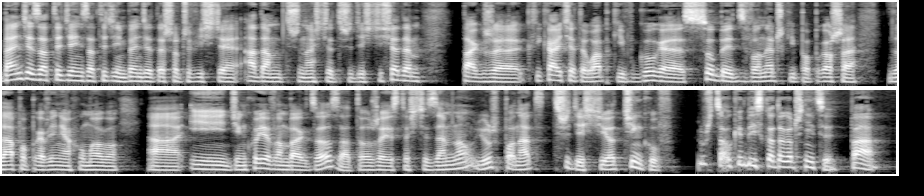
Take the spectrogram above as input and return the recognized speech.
Będzie za tydzień, za tydzień będzie też oczywiście Adam 1337. Także klikajcie te łapki w górę, suby, dzwoneczki poproszę dla poprawienia humoru. I dziękuję Wam bardzo za to, że jesteście ze mną już ponad 30 odcinków. Już całkiem blisko do rocznicy. Pa!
